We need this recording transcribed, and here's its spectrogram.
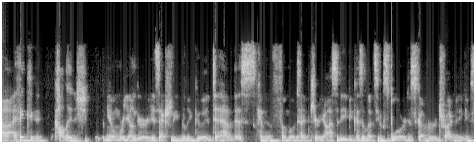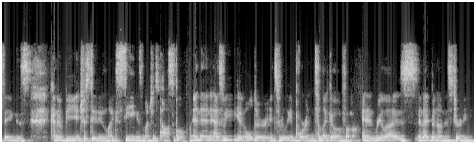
uh, I think college, you know, when we're younger, it's actually really good to have this kind of FOMO type curiosity because it lets you explore, discover, try many new things, kind of be interested in like seeing as much as possible. And then as we get older, it's really important to let go of FOMO and realize, and I've been on this journey,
